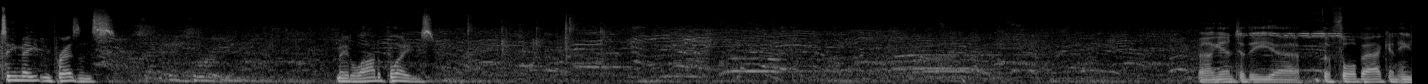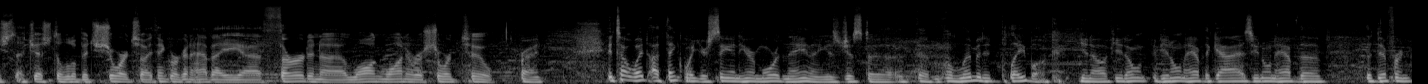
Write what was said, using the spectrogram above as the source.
teammate and presence. Made a lot of plays. Again to the uh, the fullback, and he's just a little bit short. So I think we're going to have a uh, third and a long one or a short two. Right. And so what I think what you're seeing here more than anything is just a, a, a, limited playbook. You know, if you don't if you don't have the guys, you don't have the the different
